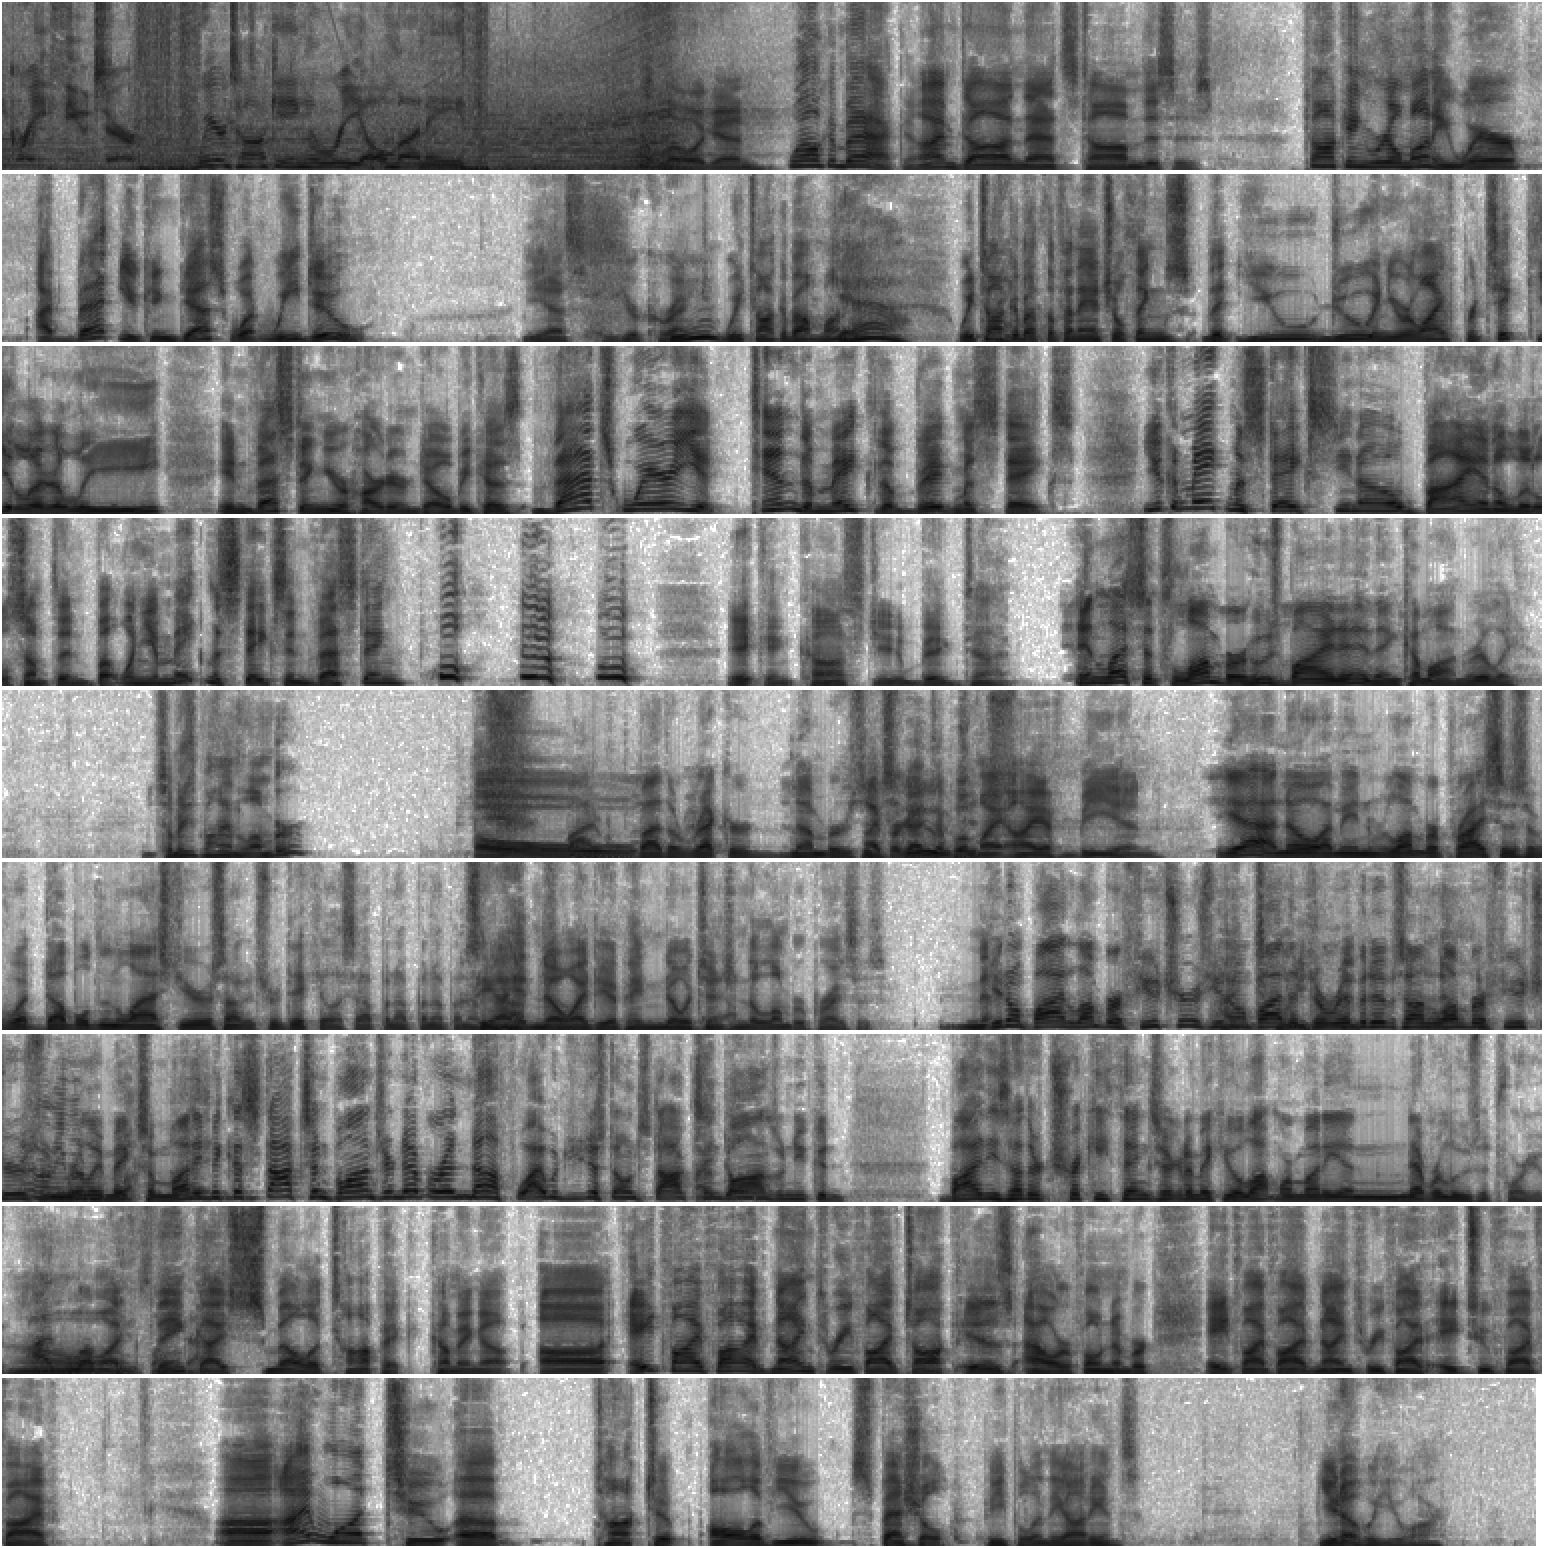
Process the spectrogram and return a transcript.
A great future. We're talking real money. Hello again. Welcome back. I'm Don. That's Tom. This is Talking Real Money, where I bet you can guess what we do. Yes, you're correct. Hmm. We talk about money. Yeah. We talk about the financial things that you do in your life, particularly investing your hard earned dough, because that's where you tend to make the big mistakes. You can make mistakes, you know, buying a little something, but when you make mistakes investing, it can cost you big time. Unless it's lumber, who's buying anything? Come on, really? Somebody's buying lumber? Oh, By by the record numbers, I it's forgot to huge. put my IFB in. Yeah, no, I mean lumber prices have what doubled in the last year or something. It's ridiculous, up and up and up and up. See, I had no idea. I paid no attention to lumber prices. No- You don't buy lumber futures. You don't buy don't the even- derivatives on lumber futures and really buy- make some money because stocks and bonds are never enough. Why would you just own stocks and bonds when you could buy these other tricky things that are going to make you a lot more money and never lose it for you? I love Oh, I think like. I smell a topic coming up. Uh, 855-935-TALK is our phone number. 855-935-8255. Uh, I want to, uh, talk to all of you special people in the audience. You know who you are.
